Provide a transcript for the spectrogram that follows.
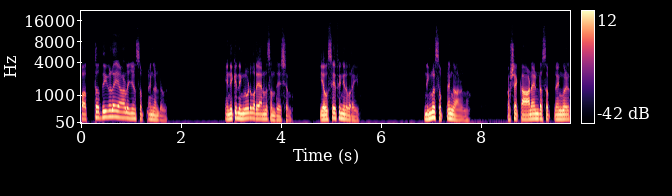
പദ്ധതികളെയാണ് ഞാൻ സ്വപ്നം കണ്ടത്. എനിക്ക് നിങ്ങളോട് പറയാനുള്ള സന്ദേശം. യൗസേഫ് ഇങ്ങനെ പറയും. നിങ്ങൾ സ്വപ്നം കാണുന്നു പക്ഷെ കാണേണ്ട സ്വപ്നങ്ങൾ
